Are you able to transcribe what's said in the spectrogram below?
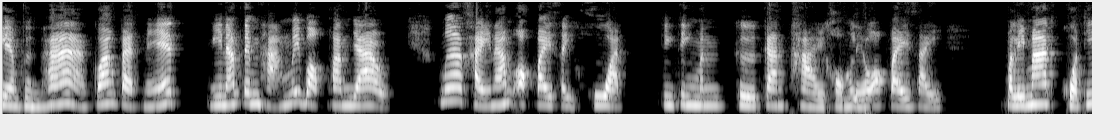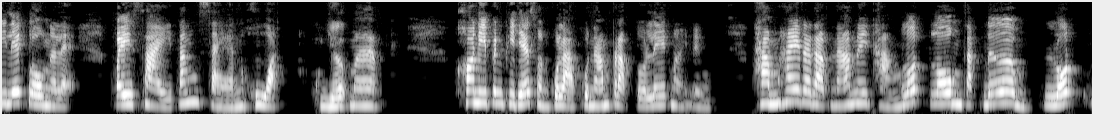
เหลี่ยมผืนผ้ากว้าง 8 เมตร มีน้ำเต็มถังไม่บอกความยาว เมื่อไขน้ำออกไปใส่ขวด จริง ๆ มันคือการถ่ายของเหลวออกไปใส่ปริมาตรขวดที่เล็กลงนั่นแหละ ไปใส่ตั้งแสนขวดเยอะมาก ข้อนี้เป็นพีเทสสวนกุหลาบคุณน้ำปรับตัวเลขหน่อยหนึ่งทำให้ระดับน้ำในถังลดลงจากเดิม ลดห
